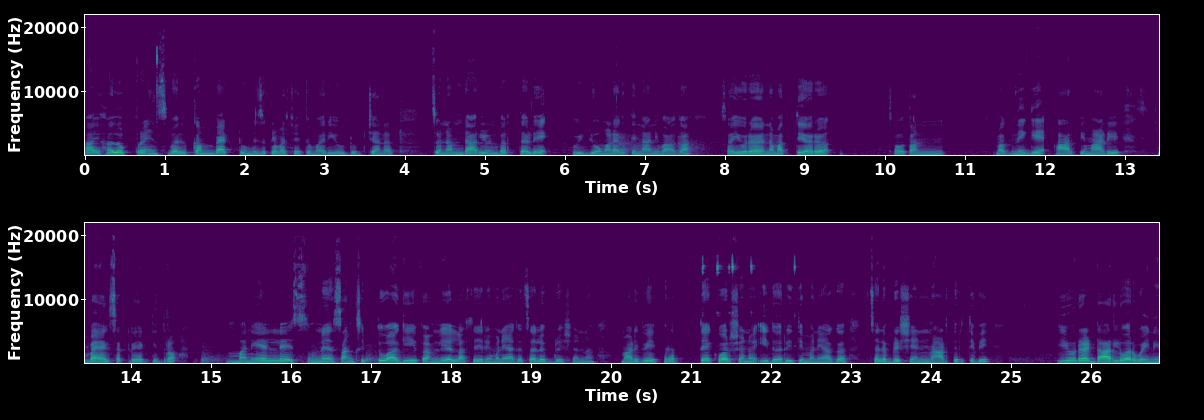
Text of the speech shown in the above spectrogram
Hi hello friends welcome back to music lover Chaitumari YouTube channel so ನಮ್ಮ ಡಾರ್ಲಿನ್ ಬರ್ತಡೇ ವಿಡಿಯೋ ಮಾಡಾಕತ್ತೀನಿ ನಾನು ಇವಾಗ. ಸೊ ಇವರ ನಮ್ಮ ಅತ್ತೆಯವರು ಸೊ ತನ್ನ ಮಗನಿಗೆ ಆರತಿ ಮಾಡಿ ಬಾಯಾಗ ಸಕ್ಕರೆ ಹಾಕಿದ್ರು. ಮನೆಯಲ್ಲೇ ಸುಮ್ಮನೆ ಸಂಕ್ಷಿಪ್ತವಾಗಿ ಫ್ಯಾಮಿಲಿ ಎಲ್ಲ ಸೇರಿ ಮನೆಯಾಗ ಸೆಲೆಬ್ರೇಷನ್ ಮಾಡಿದ್ವಿ. ಪ್ರತ್ಯೇಕ ವರ್ಷವೂ ಇದೇ ರೀತಿ ಮನೆಯಾಗ ಸೆಲೆಬ್ರೇಷನ್ ಮಾಡ್ತಿರ್ತೀವಿ. ಇವರೇ ಡಾರ್ಲು ವೈನಿ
